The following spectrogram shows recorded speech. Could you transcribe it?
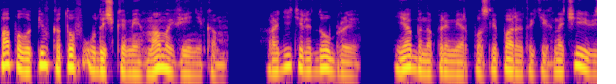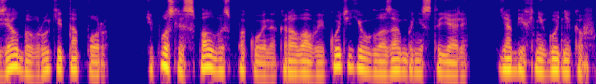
Папа лупил котов удочками, мама веником. Родители добрые. Я бы, например, после пары таких ночей взял бы в руки топор. И после спал бы спокойно, кровавые котики в глазах бы не стояли. Я бы их негодников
